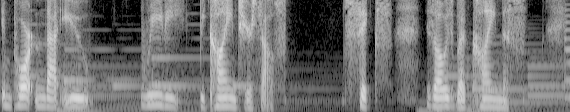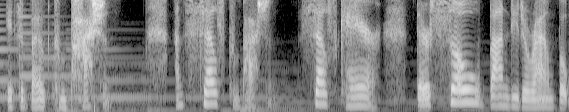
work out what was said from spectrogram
important that you really be kind to yourself. Six is always about kindness, it's about compassion and self compassion, self care. They're so bandied around, but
